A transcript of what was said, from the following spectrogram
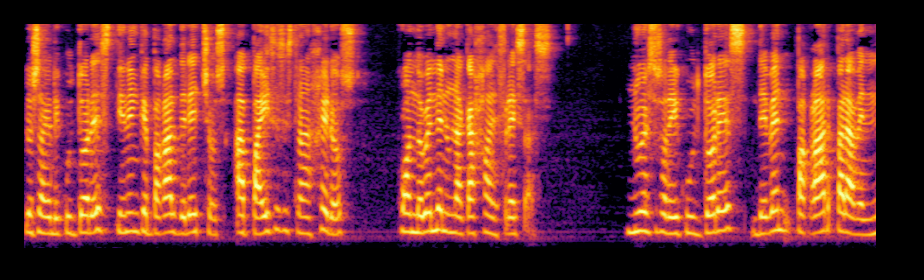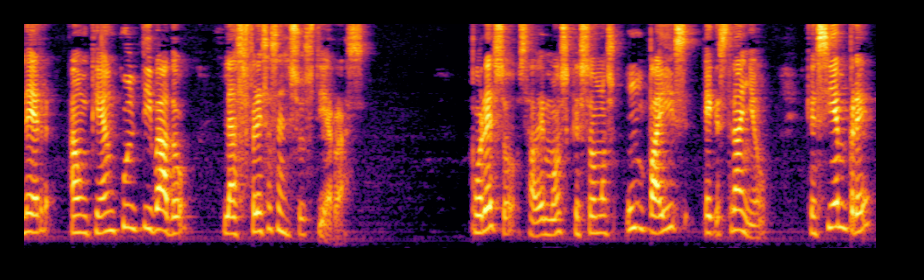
los agricultores tienen que pagar derechos a países extranjeros cuando venden una caja de fresas. Nuestros agricultores deben pagar para vender aunque han cultivado las fresas en sus tierras. Por eso sabemos que somos un país extraño, que siempre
